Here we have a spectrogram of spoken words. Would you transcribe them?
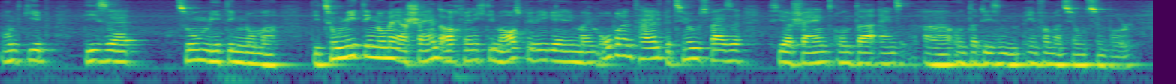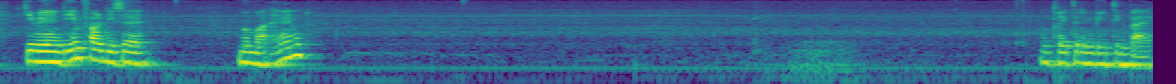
und gebe diese Zoom-Meeting-Nummer. Die Zoom-Meeting-Nummer erscheint auch, wenn ich die Maus bewege, in meinem oberen Teil, beziehungsweise sie erscheint unter, eins, äh, unter diesem Informationssymbol. Ich gebe in dem Fall diese Nummer ein. und trete dem Meeting bei.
